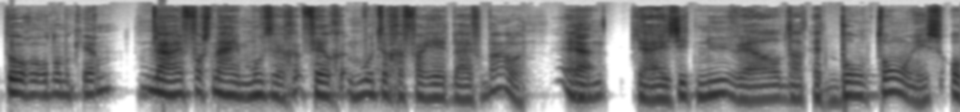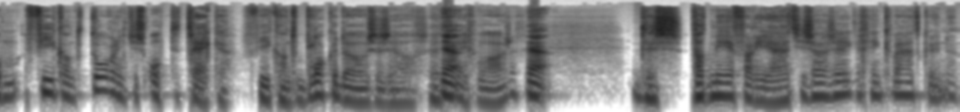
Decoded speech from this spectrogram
toren rondom een kern? Nou, volgens mij moeten we veel moeten gevarieerd blijven bouwen. En ja. je ziet nu wel dat het bon ton is om vierkante torentjes op te trekken. Vierkante blokkendozen zelfs hè, Ja. tegenwoordig. Ja. Dus wat meer variatie zou zeker geen kwaad kunnen.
